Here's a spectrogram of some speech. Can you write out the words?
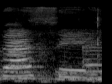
blessing.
